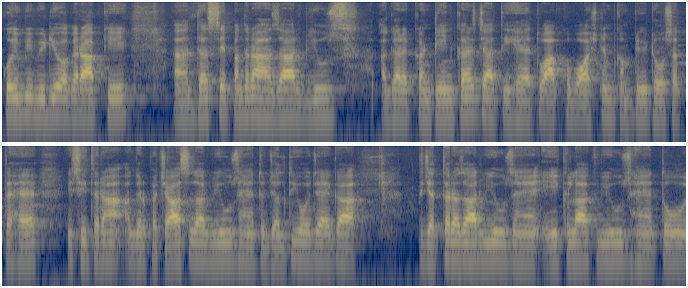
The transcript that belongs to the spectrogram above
कोई भी वीडियो अगर आपकी दस से पंद्रह हज़ार व्यूज़ अगर कंटेन कर जाती है तो आपका वॉच टाइम कंप्लीट हो सकता है। इसी तरह अगर पचास हज़ार व्यूज़ हैं तो जल्दी हो जाएगा। पचहत्तर हज़ार व्यूज़ हैं, एक लाख व्यूज़ हैं तो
